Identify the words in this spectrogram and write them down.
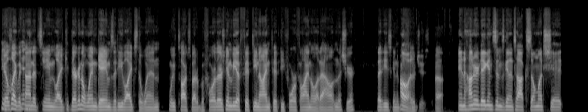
Feels like the kind of team like they're going to win games that he likes to win. We've talked about it before. There's going to be a 59-54 final at Allen this year that he's going to be oh, so juiced about. And Hunter Dickinson's going to talk so much shit.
